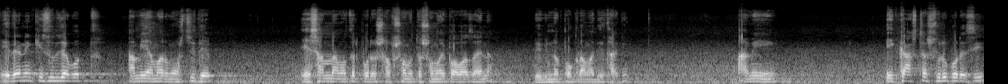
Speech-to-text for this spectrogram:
ইদানিং কিছু যাবৎ আমি আমার মসজিদে এশান নামাজের পরে সবসময় তো সময় পাওয়া যায় না, বিভিন্ন প্রোগ্রাম আদি থাকে। আমি এই কাজটা শুরু করেছি,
